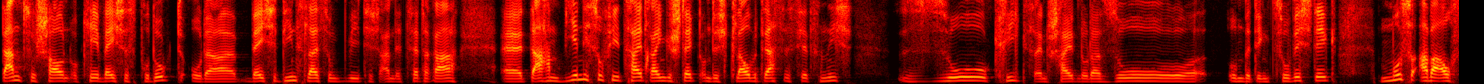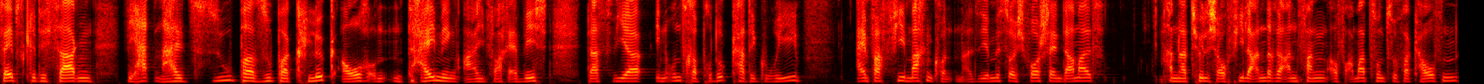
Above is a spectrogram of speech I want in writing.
dann zu schauen, okay, welches Produkt oder welche Dienstleistung biete ich an, etc. Äh, da haben wir nicht so viel Zeit reingesteckt und ich glaube, das ist jetzt nicht so kriegsentscheidend oder so unbedingt so wichtig muss aber auch selbstkritisch sagen, wir hatten halt super, super Glück auch und ein Timing einfach erwischt, dass wir in unserer Produktkategorie einfach viel machen konnten. Also ihr müsst euch vorstellen, damals haben natürlich auch viele andere anfangen, auf Amazon zu verkaufen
